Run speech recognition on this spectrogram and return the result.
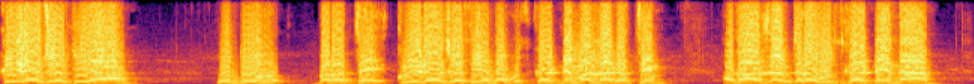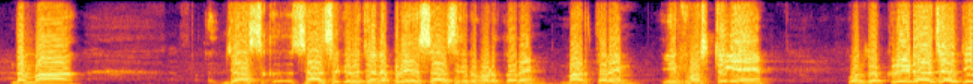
ಕ್ರೀಡಾ ಜ್ಯೋತಿಯ ಒಂದು ಬರುತ್ತೆ ಕ್ರೀಡಾ ಜ್ಯೋತಿಯನ್ನ ಉದ್ಘಾಟನೆ ಮಾಡಲಾಗತ್ತೆ. ಅದಾದ ನಂತರ ಉದ್ಘಾಟನೆಯನ್ನ ನಮ್ಮ ಶಾಸಕರು, ಜನಪ್ರಿಯ ಶಾಸಕರು ಬರ್ತಾರೆ ಮಾಡ್ತಾರೆ. ಈ ಫಸ್ಟ್ಗೆ ಒಂದು ಕ್ರೀಡಾ ಜಾತಿ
